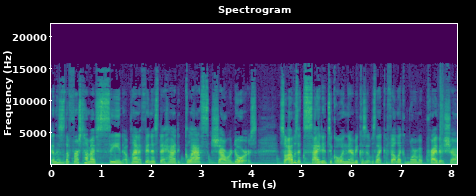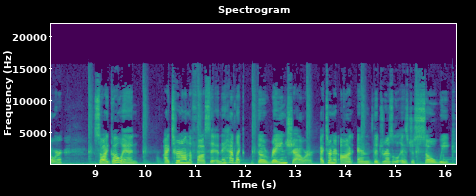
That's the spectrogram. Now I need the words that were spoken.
And this is the first time I've seen a Planet Fitness that had glass shower doors. So I was excited to go in there because it was like, felt like more of a private shower. So I go in, I turn on the faucet, and they had like the rain shower. I turn it on, and the drizzle is just so weak.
